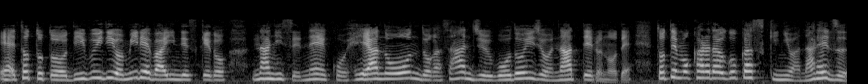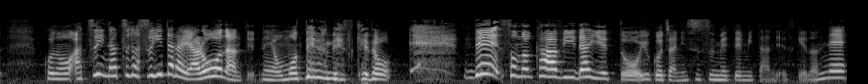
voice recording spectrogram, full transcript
えー、とっとと DVD を見ればいいんですけど、何せね、こう、部屋の温度が35度以上になっているので、とても体を動かす気にはなれず、この暑い夏が過ぎたらやろうなんてね、思ってるんですけど。で、そのカービーダイエットをゆこちゃんに勧めてみたんですけどね。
